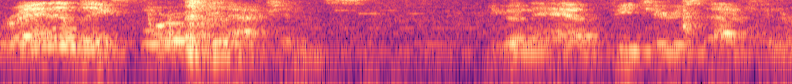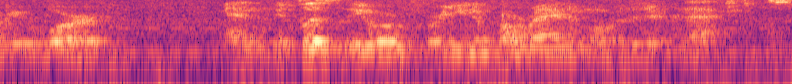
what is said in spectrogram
randomly explore with actions, you're going to have features, action, and reward, and implicitly we're, we're uniform random over the different actions.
